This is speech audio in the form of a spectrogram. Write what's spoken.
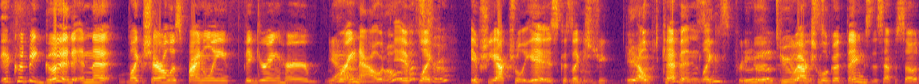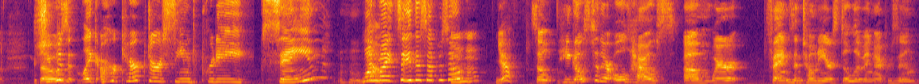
it could be good in that like Cheryl is finally figuring her Yeah. brain out. Oh, if that's like true. If she actually is, because like she Yeah. helped Kevin like Seems pretty good. do actual good things this episode. So, she was like her character seemed pretty sane. One Yeah. might say this episode. Mhm. Yeah. So he goes to their old house, um, where Fangs and Toni are still living, I presume.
